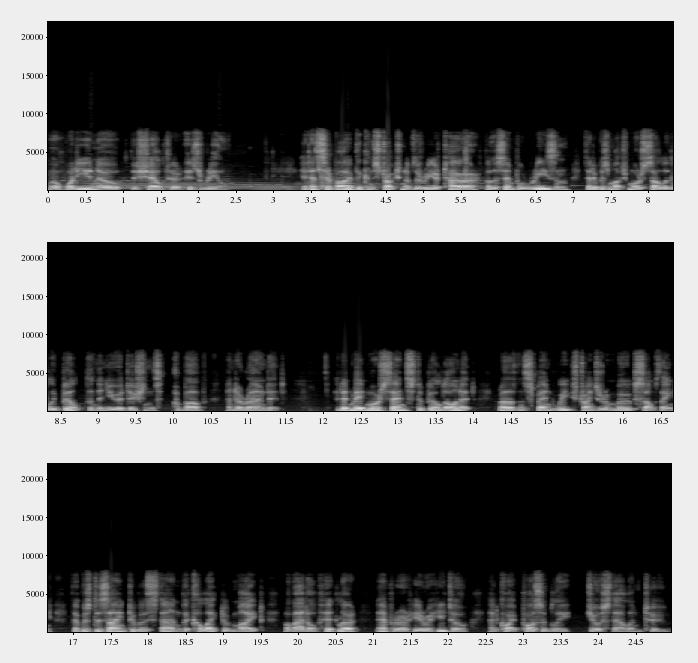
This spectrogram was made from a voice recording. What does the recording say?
Well, what do you know? The shelter is real. It had survived the construction of the rear tower for the simple reason that it was much more solidly built than the new additions above and around it. It had made more sense to build on it rather than spend weeks trying to remove something that was designed to withstand the collective might of Adolf Hitler, Emperor Hirohito, and quite possibly Joe Stalin too.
